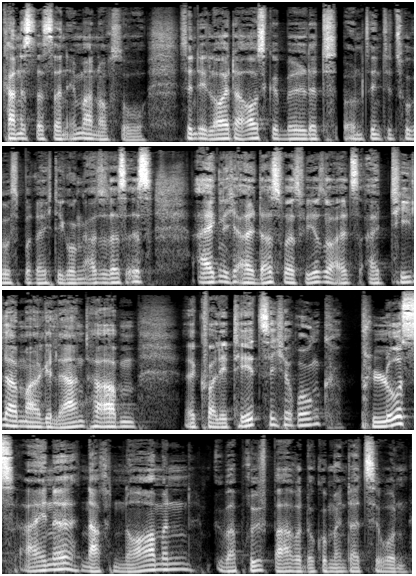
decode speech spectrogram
kann es das dann immer noch so? Sind die Leute ausgebildet und sind die Zugriffsberechtigungen? Also das ist eigentlich all das, was wir so als ITler mal gelernt haben, äh, Qualitätssicherung plus eine nach Normen überprüfbare Dokumentation.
